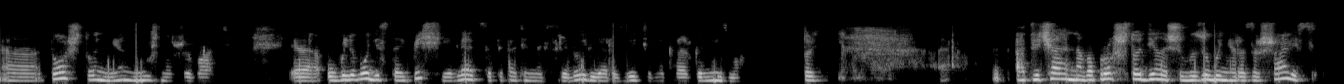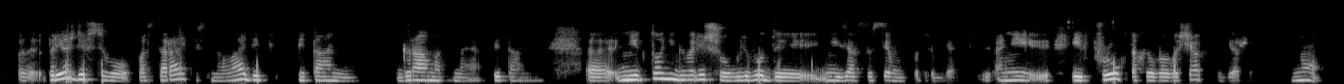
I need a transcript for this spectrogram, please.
э, то, что не нужно жевать. Э, углеводистая пища является питательной средой для развития микроорганизмов. То есть, отвечая на вопрос, что делать, чтобы зубы не разрешались, прежде всего постарайтесь наладить питание, грамотное питание. Э, никто не говорит, что углеводы нельзя совсем употреблять. Они и в фруктах, и в овощах содержат. Но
